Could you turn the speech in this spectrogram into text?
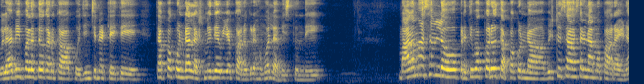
గులాబీ పూలతో గనక పూజించినట్లయితే తప్పకుండా లక్ష్మీదేవి యొక్క అనుగ్రహము లభిస్తుంది. మాఘమాసంలో ప్రతి ఒక్కరూ తప్పకుండా విష్ణు సహస్రనామ పారాయణ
